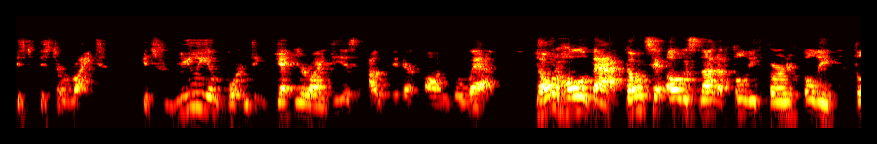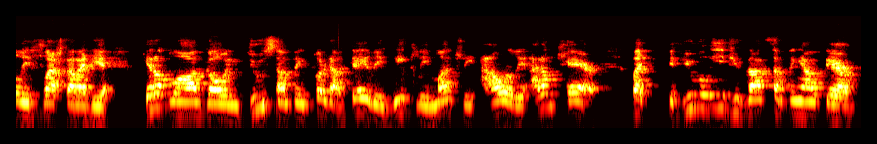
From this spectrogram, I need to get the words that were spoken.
is, is to write it's really important to get your ideas out there on the web. Don't hold back. Don't say, oh, it's not a fully furnished, fully, fully fleshed out idea. Get a blog going, do something, put it out daily, weekly, monthly, hourly. I don't care. But if you believe you've got something out there,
